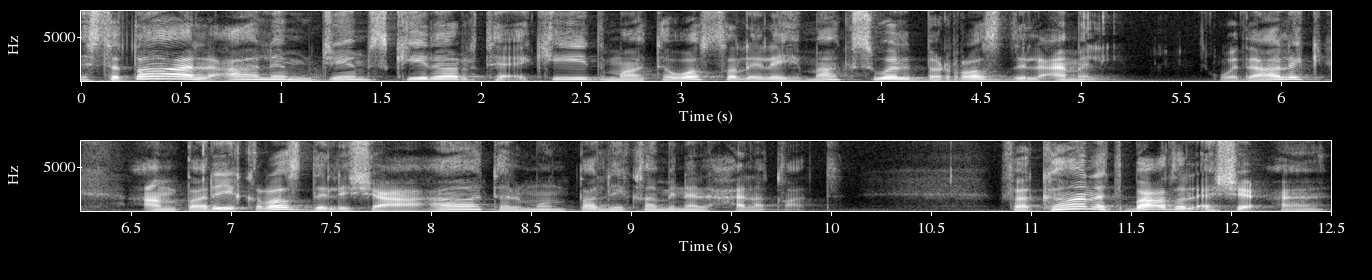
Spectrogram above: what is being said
استطاع العالم جيمس كيلر تأكيد ما توصل إليه ماكسويل بالرصد العملي وذلك عن طريق رصد الإشعاعات المنطلقة من الحلقات. فكانت بعض الأشعة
